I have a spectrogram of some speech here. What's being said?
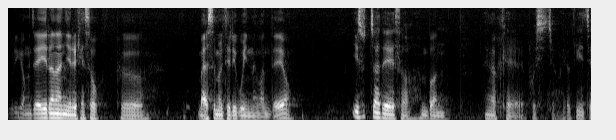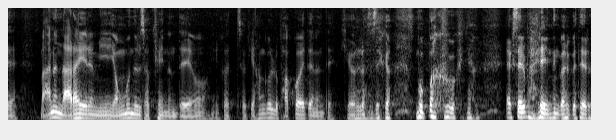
우리 경제에 일어난 일을 계속 그 말씀을 드리고 있는 건데요. 이 숫자 대해서 한번 생각해 보시죠. 여기 이제 많은 나라 이름이 영문으로 적혀 있는데요. 이거 저기 한글로 바꿔야 되는데 게을러서 제가 못 바꾸고 그냥 엑셀 파일에 있는 걸 그대로.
